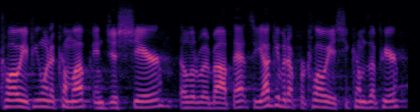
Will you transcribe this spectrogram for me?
Chloe, if you want to come up and just share a little bit about that. So y'all give it up for Chloe as she comes up here.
